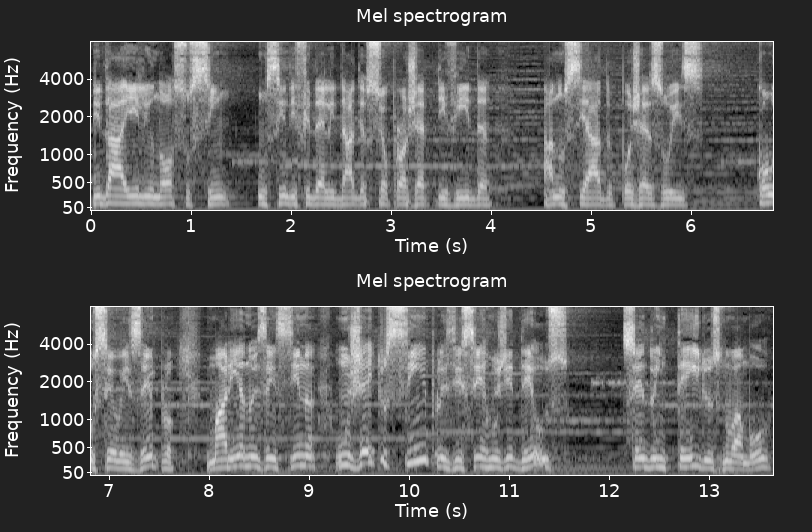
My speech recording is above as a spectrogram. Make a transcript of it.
de dar a Ele o nosso sim, um sim de fidelidade ao seu projeto de vida anunciado por Jesus com o seu exemplo, Maria nos ensina um jeito simples de sermos de Deus, sendo inteiros no amor.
